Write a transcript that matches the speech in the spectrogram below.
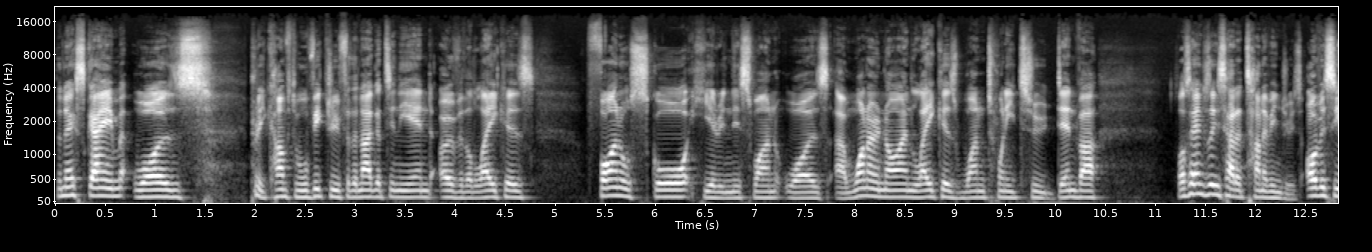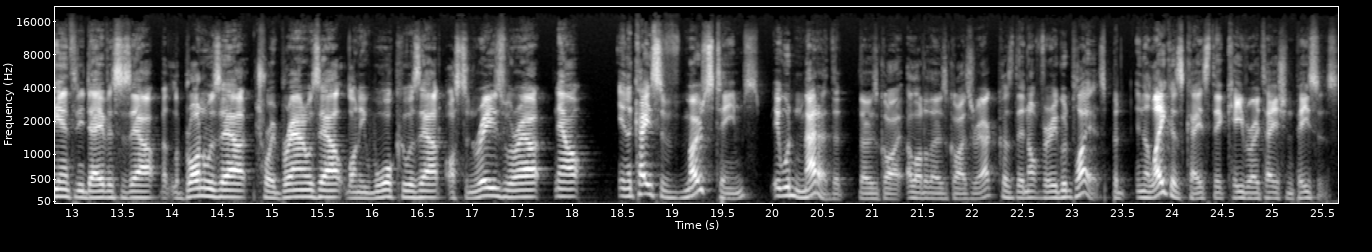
The next game was pretty comfortable victory for the Nuggets in the end over the Lakers. Final score here in this one was uh, 109 Lakers, 122 Denver. Los Angeles had a ton of injuries. Obviously, Anthony Davis is out, but LeBron was out, Troy Brown was out, Lonnie Walker was out, Austin Reaves were out. Now, in the case of most teams, it wouldn't matter that those guys, a lot of those guys are out because they're not very good players. But in the Lakers' case, they're key rotation pieces.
